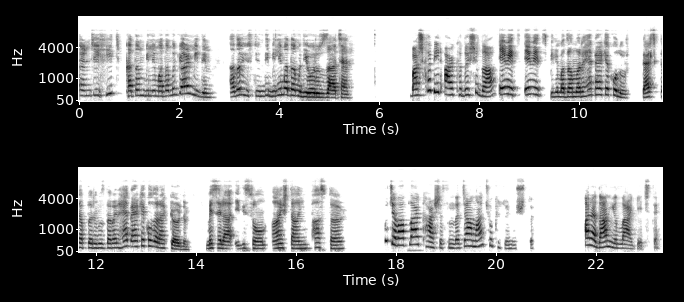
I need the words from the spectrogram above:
önce hiç kadın bilim adamı görmedim. Adı üstünde bilim adamı diyoruz zaten. Başka bir arkadaşı da Evet, evet. Bilim adamları hep erkek olur. Ders kitaplarımızda ben hep erkek olarak gördüm. Mesela Edison, Einstein, Pasteur. Bu cevaplar karşısında Canan çok üzülmüştü. Aradan yıllar geçti.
